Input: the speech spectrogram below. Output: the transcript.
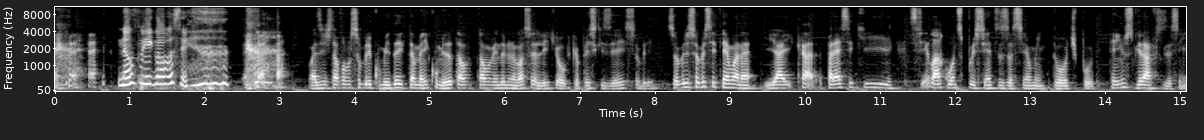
não fui igual a você. Mas a gente tava falando sobre comida e também comida, tava, tava vendo um negócio ali que eu, que eu pesquisei sobre, sobre, sobre esse tema, né? E aí, cara, parece que, sei lá quantos porcentos, assim, aumentou, tipo, tem os gráficos, assim.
